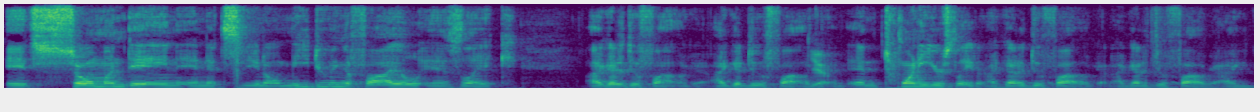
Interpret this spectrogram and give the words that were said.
it's so mundane and it's you know me doing a file is like I got to do a file again. I got to do a file Yeah. again. And 20 years later, I got to do a file again. I got to do a file again.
